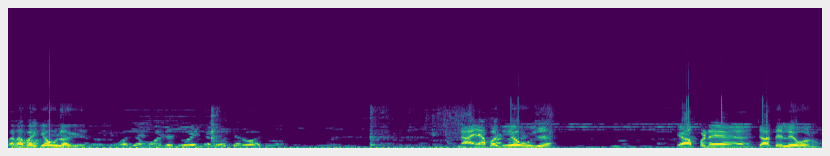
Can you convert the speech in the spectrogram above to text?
કાનાભાઈ કેવું લાગે? ને અહીંયા પાછું એવું છે કે આપણે જાતે લેવાનું.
